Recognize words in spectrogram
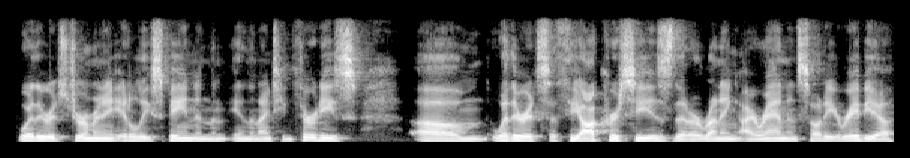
whether it's Germany, Italy, Spain in the in the 1930s, um, whether it's the theocracies that are running Iran and Saudi Arabia,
